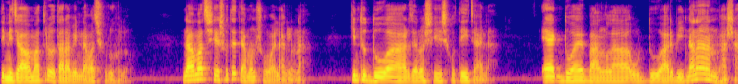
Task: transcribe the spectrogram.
তিনি যাওয়া মাত্র তারাবির নামাজ শুরু হলো। নামাজ শেষ হতে তেমন সময় লাগল না। কিন্তু দোয়া আর যেন শেষ হতেই চায় না। এক দোয়ায় বাংলা, উর্দু, আরবি, নানান ভাষা।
